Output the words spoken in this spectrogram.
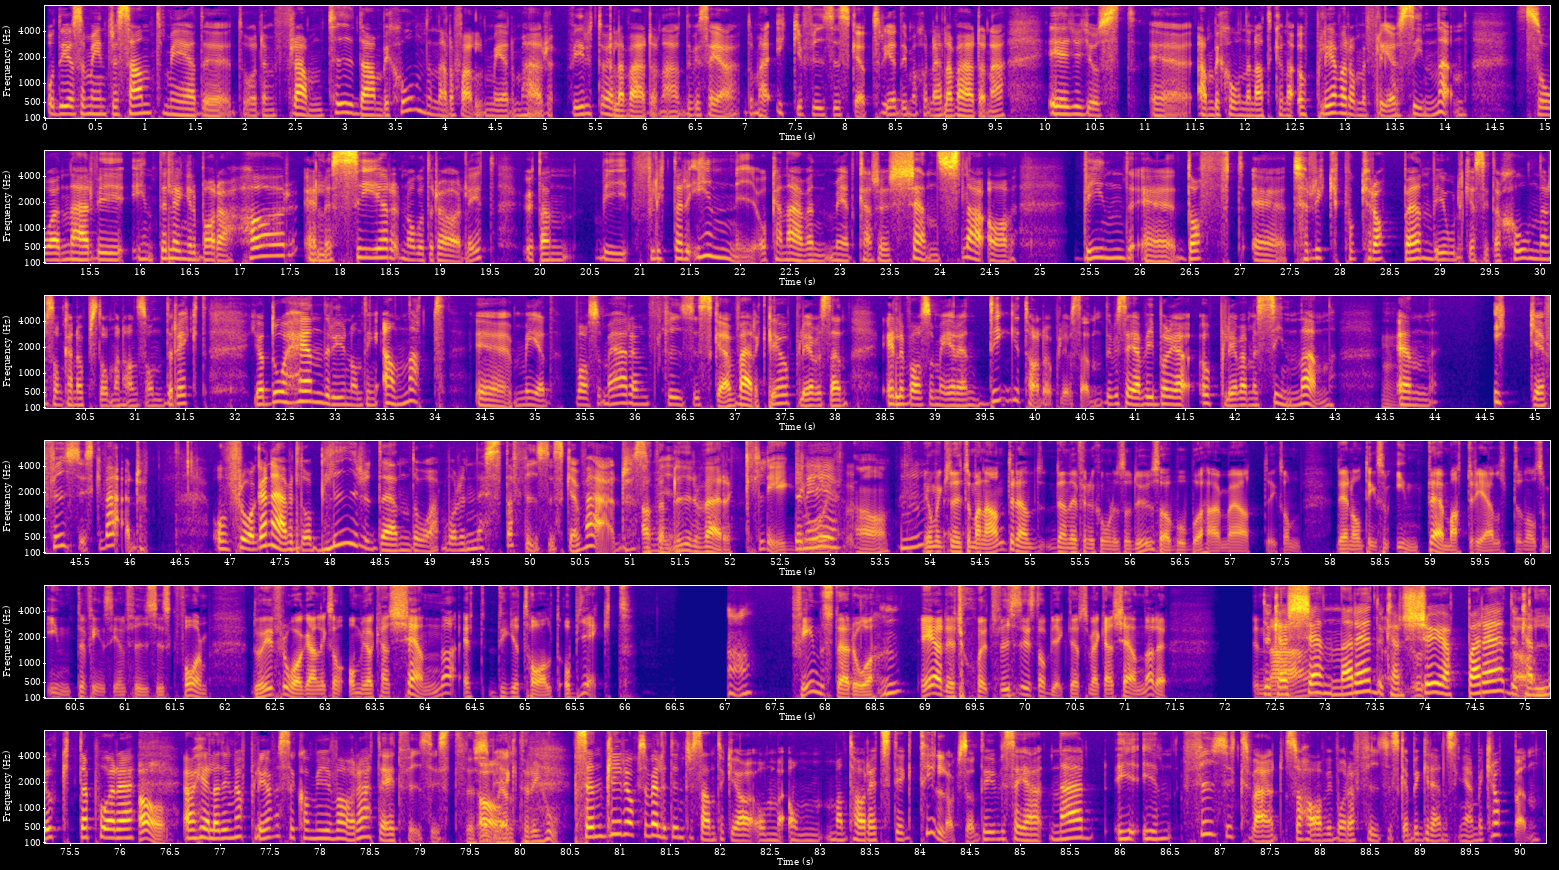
Och det som är intressant med eh, då den framtida ambitionen i alla fall med de här virtuella världarna, det vill säga de här icke-fysiska tredimensionella världarna, är ju just eh, ambitionen att kunna uppleva dem med fler sinnen. Så när vi inte längre bara hör eller ser något rörligt, utan vi flyttar in i och kan även med kanske känsla av vind, eh, doft, eh, tryck på kroppen vid olika situationer som kan uppstå om man har en sån dräkt. Ja, då händer det ju någonting annat eh, med vad som är den fysiska, verkliga upplevelsen eller vad som är den digitala upplevelsen. Det vill säga, vi börjar uppleva med sinnen mm. en icke-fysisk värld. Och frågan är väl då, blir den då vår nästa fysiska värld? som Att den vi- blir verklig. Den är- och, ja. Jo, men knyter man an till den, den definitionen som du sa Bobo här med att liksom, det är någonting som inte är materiellt och något som inte finns i en fysisk form. Då är ju frågan liksom, om jag kan känna ett digitalt objekt. Ja. Finns det då? Mm. Är det då ett fysiskt objekt eftersom jag kan känna det? Du kan känna det, du kan köpa det, du Ja. kan lukta på det. Ja, Ja, hela din upplevelse kommer ju vara att det är ett fysiskt Det Ja. smälter ihop. Sen blir det också väldigt intressant tycker jag om, om man tar ett steg till också. Det vill säga när i, i en fysisk värld så har vi våra fysiska begränsningar med kroppen.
